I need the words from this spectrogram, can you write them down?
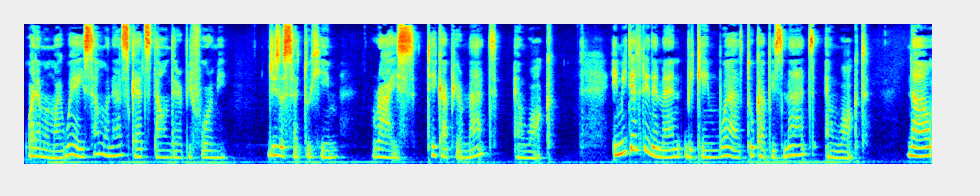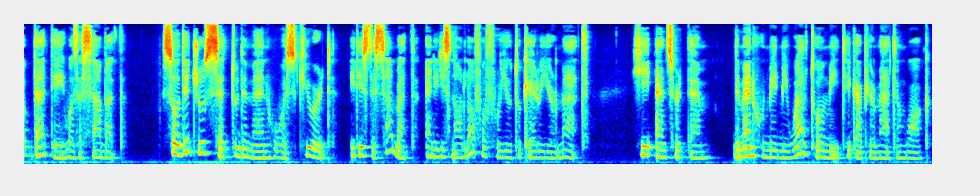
While I'm on my way, someone else gets down there before me. Jesus said to him, Rise, take up your mat, and walk. Immediately the man became well, took up his mat, and walked. Now that day was a Sabbath. So the Jews said to the man who was cured, It is the Sabbath, and it is not lawful for you to carry your mat. He answered them, the man who made me well told me, Take up your mat and walk.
